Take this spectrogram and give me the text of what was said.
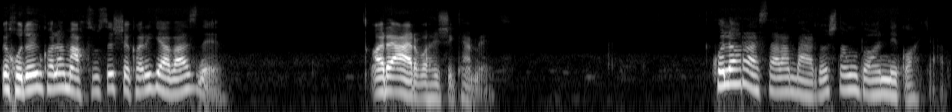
به خدا این کلاه مخصوص شکار گوز نه آره ارواح شکمت. کلاه را از سرم برداشتم و به آن نگاه کردم.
